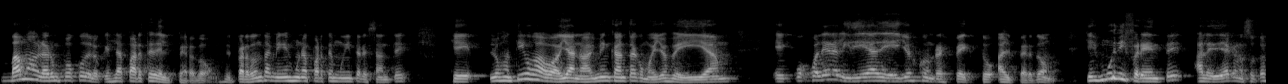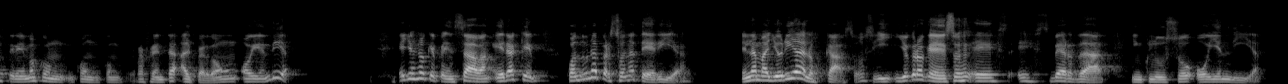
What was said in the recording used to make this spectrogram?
vamos a hablar un poco de lo que es la parte del perdón. El perdón también es una parte muy interesante que los antiguos hawaianos, a mí me encanta como ellos veían, eh, cuál era la idea de ellos con respecto al perdón, que es muy diferente a la idea que nosotros tenemos con, con, referente al perdón hoy en día. Ellos lo que pensaban era que cuando una persona te hería, en la mayoría de los casos, y yo creo que eso es, es verdad incluso hoy en día,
